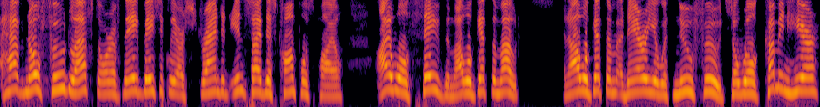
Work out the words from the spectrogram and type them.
have no food left or if they basically are stranded inside this compost pile, I will save them. I will get them out and I will get them an area with new food. So we'll come in here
